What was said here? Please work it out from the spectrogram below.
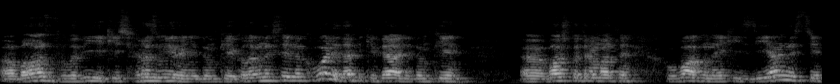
баланс в голові, якісь розмірені думки. Коли вони сильно кволі, да, такі вялі думки, е, важко тримати увагу на якійсь діяльності,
